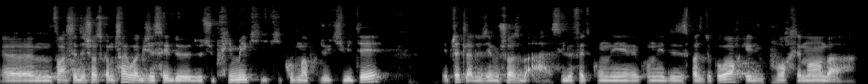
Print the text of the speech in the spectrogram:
Enfin, c'est des choses comme ça que j'essaie de, de, supprimer, qui, qui coupent ma productivité. Et peut-être la deuxième chose, bah, c'est le fait qu'on ait qu'on ait des espaces de cowork et du coup forcément, bah,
